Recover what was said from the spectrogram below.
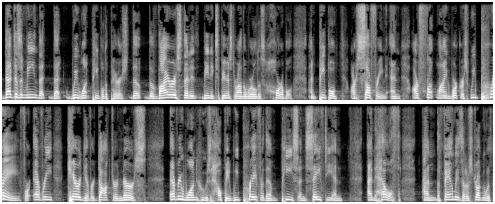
that doesn't mean that, that we want people to perish. The, the virus that is being experienced around the world is horrible and people are suffering and our frontline workers. We pray for every caregiver, doctor, nurse, everyone who's helping. We pray for them peace and safety and, and health and the families that are struggling with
